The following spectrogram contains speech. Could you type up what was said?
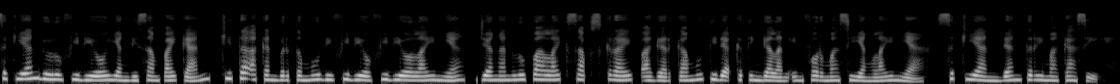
Sekian dulu video yang disampaikan, kita akan bertemu di video-video lainnya, jangan lupa like subscribe agar kamu tidak ketinggalan informasi yang lainnya. Sekian dan terima kasih.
